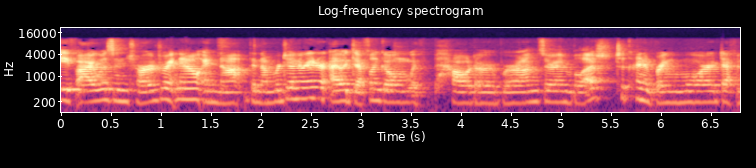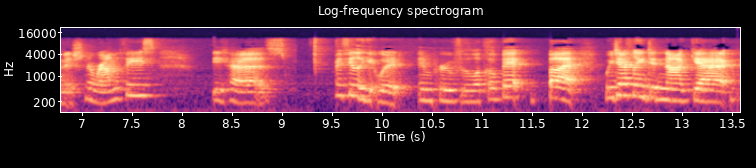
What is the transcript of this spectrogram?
if I was in charge right now and not the number generator, I would definitely go in with powder, bronzer, and blush to kind of bring more definition around the face because I feel like it would improve the look a bit. But we definitely did not get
